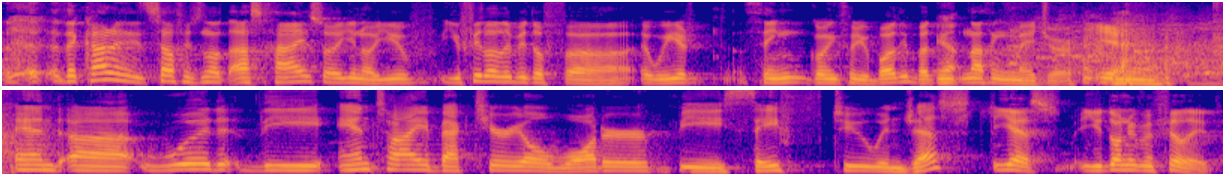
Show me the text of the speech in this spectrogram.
the current itself is not as high, so you know you you feel a little bit of uh, a weird thing going through your body, but nothing major. yeah. And uh, would the antibacterial water be safe to ingest? Yes, you don't even feel it.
